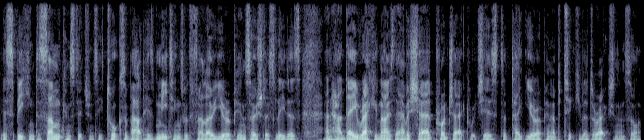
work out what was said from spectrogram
is speaking to some constituents. He talks about his meetings with fellow European socialist leaders and how they recognize they have a shared project, which is to take Europe in a particular direction and so on.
